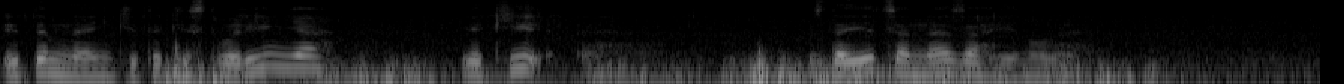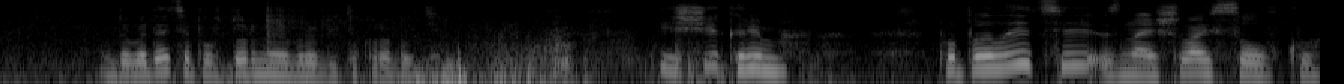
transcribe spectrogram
і темненькі такі створіння, які, здається, не загинули. Доведеться повторний обробіток робити. І ще, крім попелиці, знайшла й совку.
